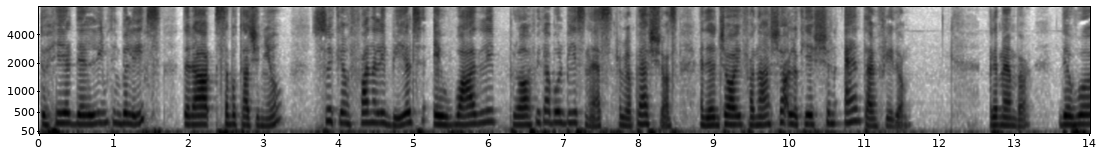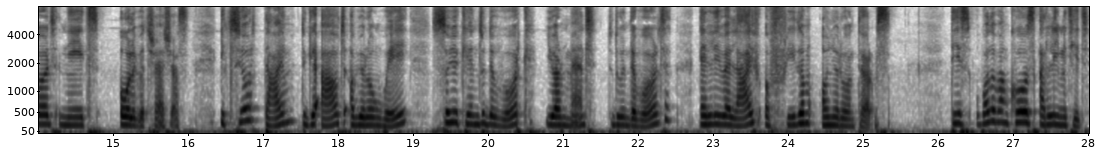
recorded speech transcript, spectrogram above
to heal the limiting beliefs that are sabotaging you so you can finally build a wildly profitable business from your passions and enjoy financial allocation and time freedom. Remember, the world needs all of your treasures. It's your time to get out of your own way so you can do the work you are meant to do in the world and live a life of freedom on your own terms. These one on one calls are limited,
